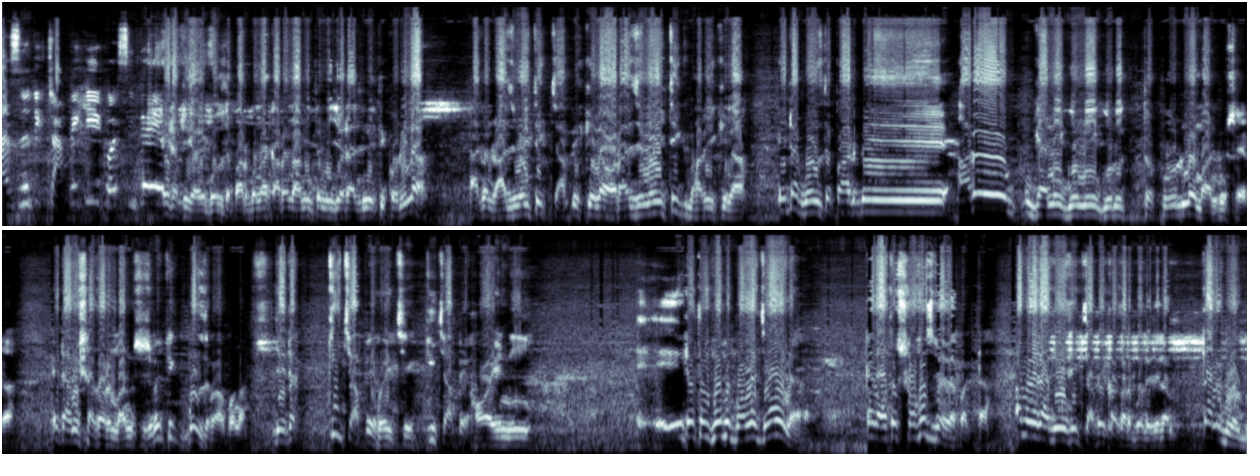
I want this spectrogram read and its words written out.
রাজনৈতিক চাপে কি এটা ঠিক আমি বলতে পারব না কারণ আমি তো নিজে রাজনীতি করি না। এখন রাজনৈতিক চাপে কিনা অরাজনৈতিক ভাবে কিনা এটা বলতে পারবে আরও জ্ঞানী গুণী গুরুত্বপূর্ণ মানুষেরা। এটা আমি সাধারণ মানুষ হিসেবে ঠিক বলতে পারব না যে এটা কি চাপে হয়েছে কি চাপে হয়নি। এটা তো এইভাবে বলা যায় না। কারণ এত সহজ নয় ব্যাপারটা? আমি রাজনৈতিক চাপের কথা বলে দিলাম। কেন বলব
